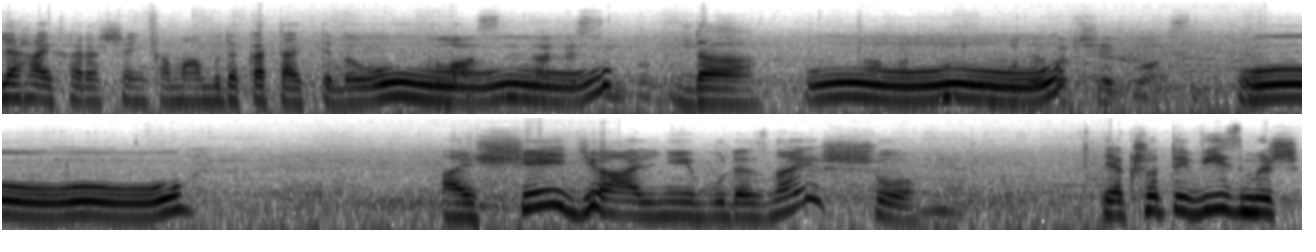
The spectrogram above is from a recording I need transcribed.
Лягай хорошенько, мама буде катати тебе. У-у-у. Класний, да, костюм? Да. Буде У-у-у. взагалі класно. У-у-у. А ще ідеальніше буде, знаєш що? Ні. Якщо ти візьмеш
